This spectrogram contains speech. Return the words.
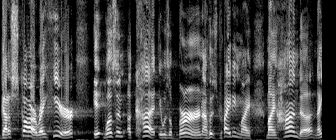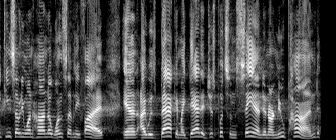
Got a scar right here. It wasn't a cut, it was a burn. I was riding my, my Honda, 1971 Honda 175, and I was back, and my dad had just put some sand in our new pond,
